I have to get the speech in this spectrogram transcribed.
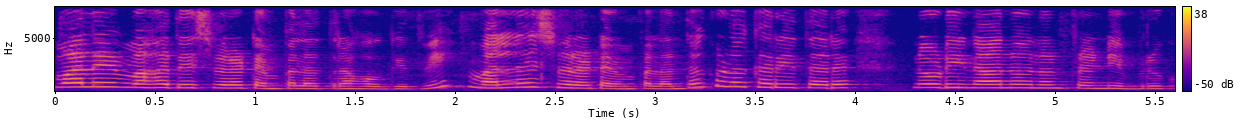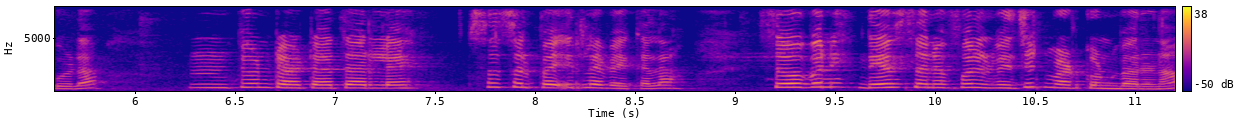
ಮಲೆ ಮಹದೇಶ್ವರ ಟೆಂಪಲ್ ಹತ್ರ ಹೋಗಿದ್ವಿ. ಮಲ್ಲೇಶ್ವರ ಟೆಂಪಲ್ ಅಂತ ಕೂಡ ಕರೀತಾರೆ. ನೋಡಿ, ನಾನು, ನನ್ನ ಫ್ರೆಂಡ್ ಇಬ್ಬರು ಕೂಡ. ತುಂಟಾಟ ತರಲೆ. ಸೊ, ಸ್ವಲ್ಪ ಇರಲೇಬೇಕಲ್ಲ? ಸೊ ಬನ್ನಿ, ದೇವಸ್ಥಾನ ಫುಲ್ ವಿಸಿಟ್ ಮಾಡ್ಕೊಂಡು ಬರೋಣ.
